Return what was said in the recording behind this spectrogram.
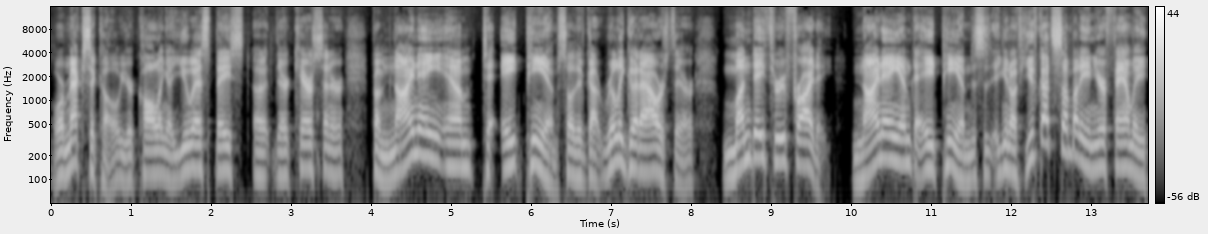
or Mexico. You're calling a U.S. based uh, their care center from 9 a.m. to 8 p.m. So they've got really good hours there, Monday through Friday. 9 a.m. to 8 p.m. This is, you know, if you've got somebody in your family,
